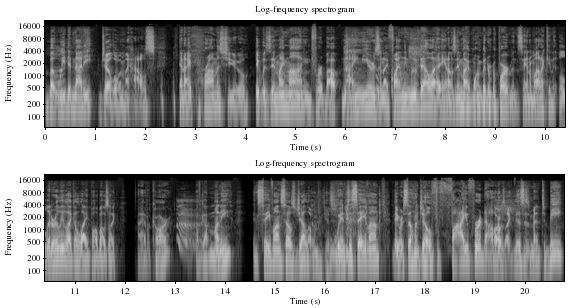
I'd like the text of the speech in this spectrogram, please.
but we did not eat jello in my house. And I promise you, it was in my mind for about nine years. And I finally moved to LA and I was in my one bedroom apartment in Santa Monica. And it literally, like a light bulb, I was like, I have a car, I've got money. And Sav-On sells Jello. Oh Went to Sav-On. They were selling Jello for five for a dollar. I was like, "This is meant to be."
